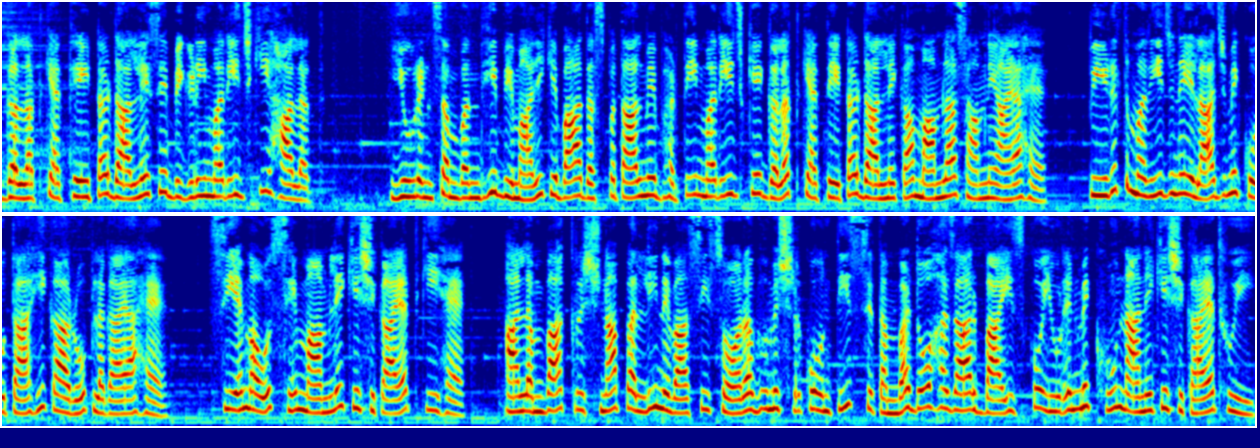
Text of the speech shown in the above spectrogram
गलत कैथेटर डालने से बिगड़ी मरीज़ की हालत। यूरिन संबंधी बीमारी के बाद अस्पताल में भर्ती मरीज़ के गलत कैथेटर डालने का मामला सामने आया है। पीड़ित मरीज़ ने इलाज में कोताही का आरोप लगाया है। सीएमओ से मामले की शिकायत की है आलमबाग कृष्णापल्ली निवासी सौरभ मिश्र को 29 सितंबर 2022 को यूरिन में खून आने की शिकायत हुई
